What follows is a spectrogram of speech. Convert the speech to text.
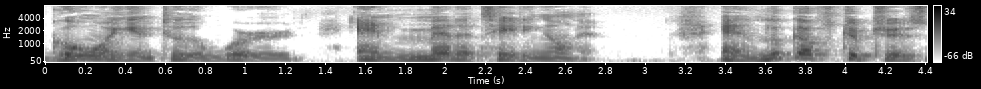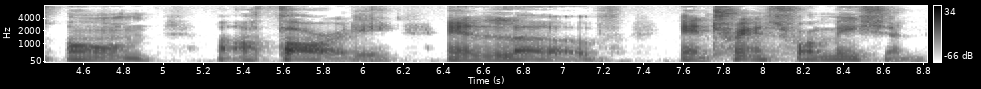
going into the word and meditating on it. And look up scriptures on authority and love and transformation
